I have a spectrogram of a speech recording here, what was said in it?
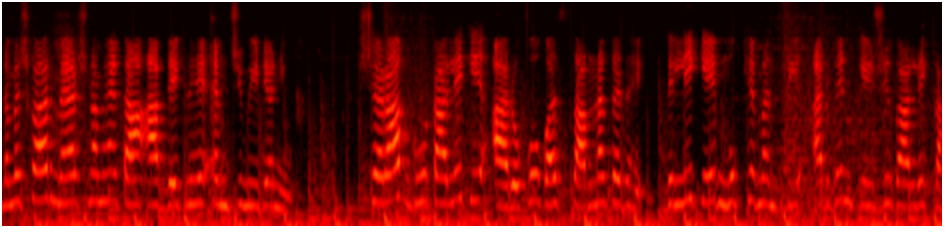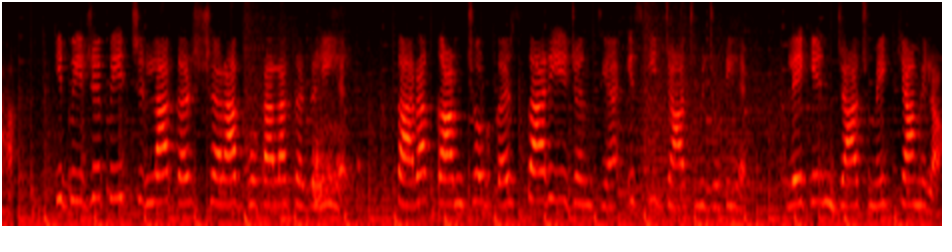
नमस्कार, मैं अर्चना मेहता, आप देख रहे हैं एमजी मीडिया न्यूज़ शराब घोटाले के आरोपों का सामना कर रहे दिल्ली के मुख्यमंत्री अरविंद केजरीवाल ने कहा कि बीजेपी चिल्लाकर शराब घोटाला कर रही है। सारा काम छोड़कर सारी एजेंसियाँ इसकी जाँच में जुटी है, लेकिन जाँच में क्या मिला?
